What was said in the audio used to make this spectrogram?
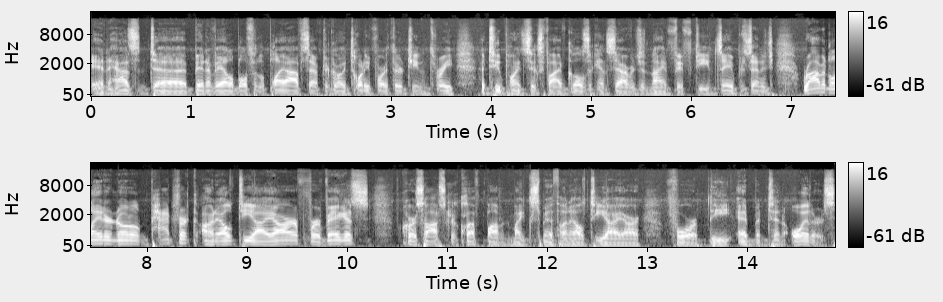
and hasn't uh, been available for the playoffs after going 24 13 and 3 a 2.65 goals against average of 915 save percentage robin lehner nolan patrick on ltir for vegas of course oscar klefbom and mike smith on ltir for the edmonton oilers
